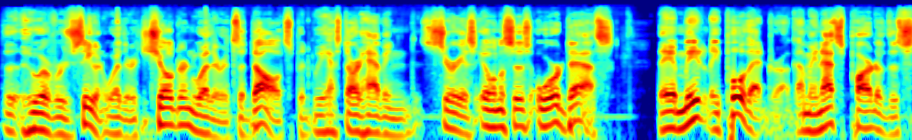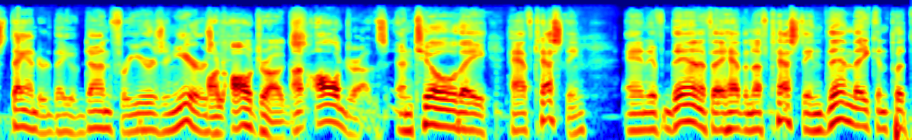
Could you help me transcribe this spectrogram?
the, whoever's receiving it, whether it's children, whether it's adults, but we have start having serious illnesses or deaths, they immediately pull that drug. I mean, that's part of the standard they have done for years and years On all drugs. on all drugs until they have testing. And if then if they have enough testing, then they can put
